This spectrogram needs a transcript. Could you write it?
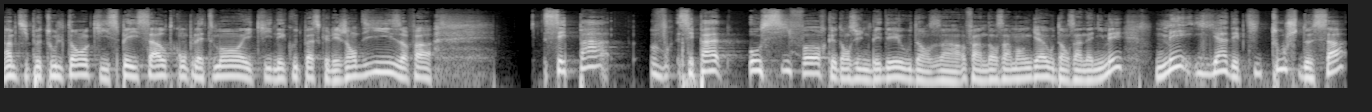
un petit peu tout le temps, qui space out complètement et qui n'écoute pas ce que les gens disent. Enfin, c'est pas c'est pas aussi fort que dans une BD ou dans un enfin dans un manga ou dans un animé, mais il y a des petites touches de ça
